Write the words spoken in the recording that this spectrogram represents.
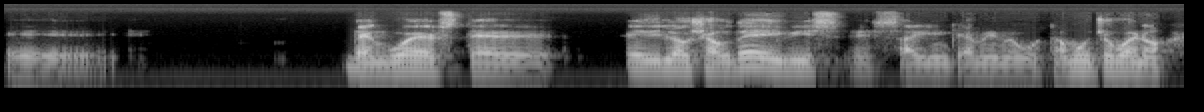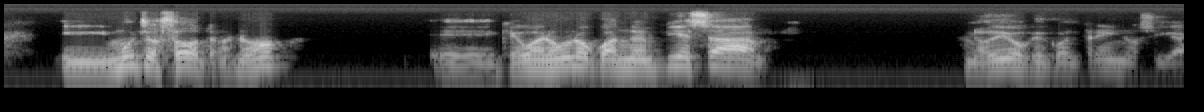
eh, Ben Webster, Eddie Lowe Davis, es alguien que a mí me gusta mucho, bueno, y muchos otros, ¿no? Eh, que bueno, uno cuando empieza, no digo que Coltrane no siga,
